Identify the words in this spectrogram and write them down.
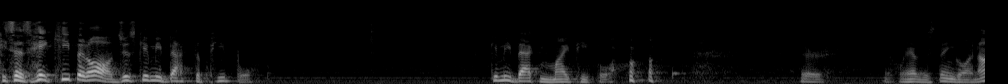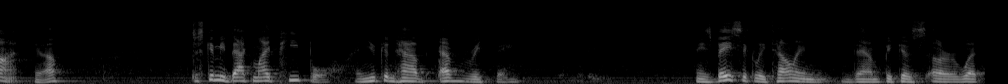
he says, Hey, keep it all. Just give me back the people. Give me back my people. They're, we have this thing going on, you know? Just give me back my people, and you can have everything. And he's basically telling them because, or what,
